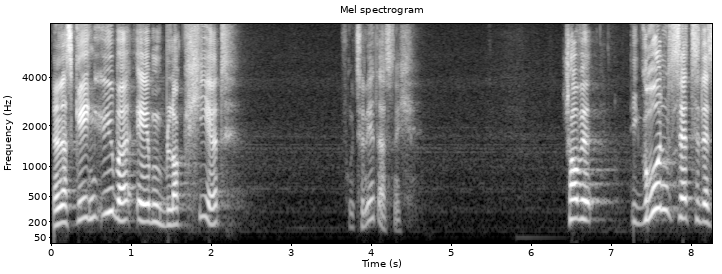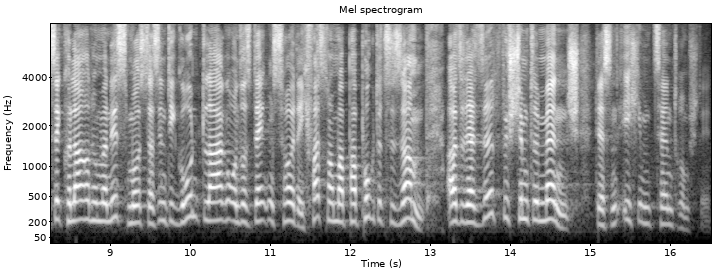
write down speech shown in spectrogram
Wenn das Gegenüber eben blockiert, funktioniert das nicht. Schau, wir die Grundsätze des säkularen Humanismus, das sind die Grundlagen unseres Denkens heute. Ich fasse noch mal ein paar Punkte zusammen. Also der selbstbestimmte Mensch, dessen Ich im Zentrum steht.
